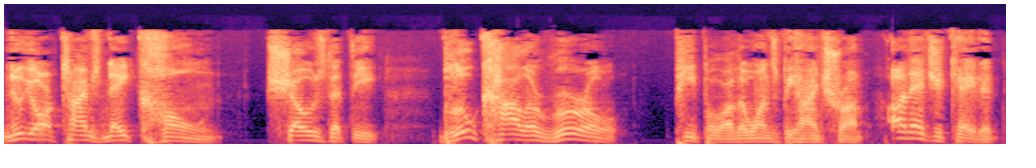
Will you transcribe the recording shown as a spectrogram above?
New York Times Nate Cohn shows that the blue collar, rural people are the ones behind Trump. Uneducated.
